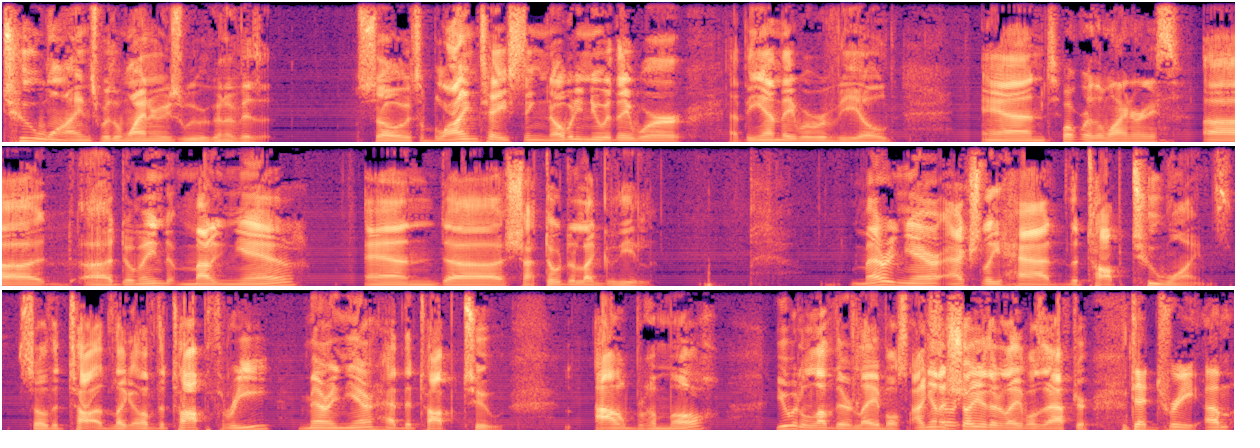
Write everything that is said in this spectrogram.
two wines were the wineries we were going to visit. So it's a blind tasting. Nobody knew what they were. At the end, they were revealed. And What were the wineries? uh, uh, Domaine de Marinière and uh, Chateau de la Grille. Marinière actually had the top two wines. So the top, like of the top three, Marinière had the top two. Arbre Mort, you would have loved their labels. I'm going to So- show you their labels after. Dead Tree. Um,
